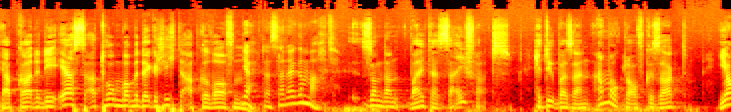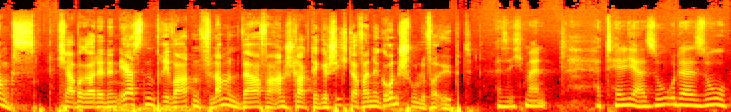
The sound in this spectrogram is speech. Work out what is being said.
ihr habt gerade die erste Atombombe der Geschichte abgeworfen. Ja, das hat er gemacht. Sondern Walter Seifert hätte über seinen Amoklauf gesagt, Jungs, ich habe gerade den ersten privaten Flammenwerferanschlag der Geschichte auf eine Grundschule verübt. Also ich meine, Herr Telja, so oder so,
